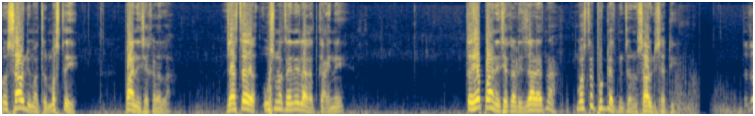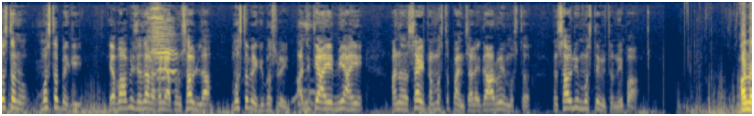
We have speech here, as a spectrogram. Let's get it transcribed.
पण सावली मात्र मस्त आहे पाण्याच्या कडाला. जास्त उष्णता नाही लागत काय नाही. तर ह्या पाण्याच्या काडी झाड आहेत ना मस्त फुटल्यात मित्रांनो सावलीसाठी. तर दोस्तांनो मस्तपैकी या बाबरीच्या झाडाखाली आपण सावलीला मस्तपैकी बसलोय. आदित्य आहे मी आहे आणि साईडनं मस्त पाणी चालय गार आहे मस्त. आणि सावली मस्त आहे मित्रांनो हे पहा. आणि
